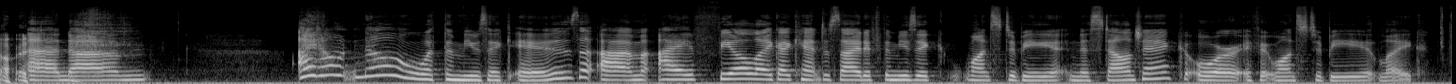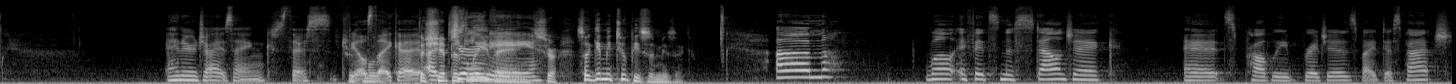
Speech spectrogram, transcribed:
All right. and um, I don't know what the music is. Um, I feel like I can't decide if the music wants to be nostalgic or if it wants to be like energizing. 'cause there's feels like a, the a ship journey. is leaving. Sure. So give me two pieces of music. Um, well, if it's nostalgic, it's probably Bridges by Dispatch,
